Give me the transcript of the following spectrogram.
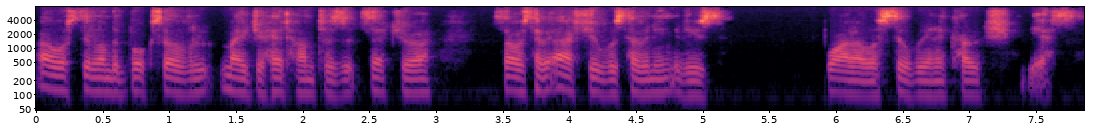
I was still on the books of major headhunters, etc. So I was having actually was having interviews while I was still being a coach. Yes.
